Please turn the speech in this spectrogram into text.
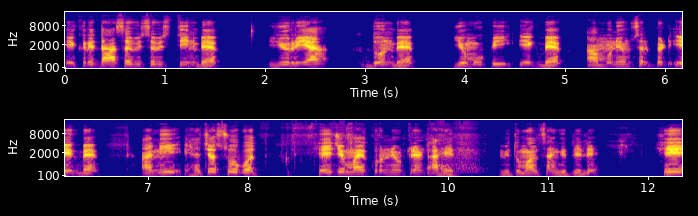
एकरी दहा सव्वीस सव्वीस तीन बॅग युरिया दोन बॅग एम ओ पी एक बॅग अमोनियम सल्फेट एक बॅग आणि ह्याच्यासोबत हे जे मायक्रोन्युट्रियंट आहेत मी तुम्हाला सांगितलेले हे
